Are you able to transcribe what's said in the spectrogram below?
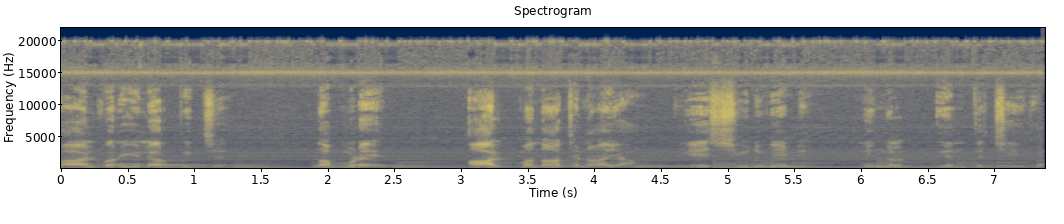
കാൽവറിയിൽ അർപ്പിച്ച് നമ്മുടെ ആത്മനാഥനായ യേശുവിന് വേണ്ടി നിങ്ങൾ എന്ത് ചെയ്തു?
